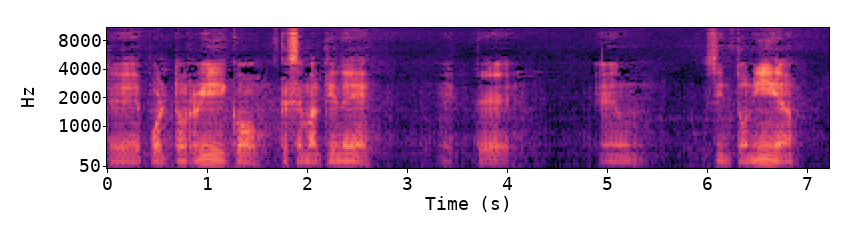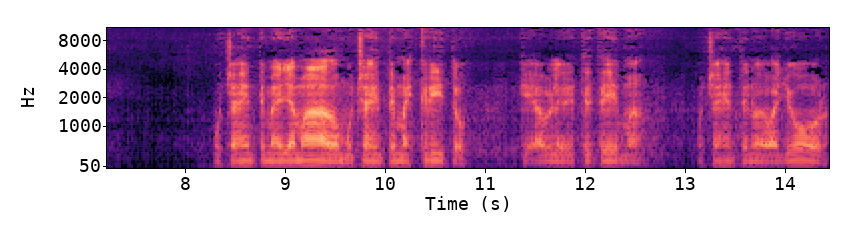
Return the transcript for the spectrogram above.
de Puerto Rico que se mantiene este, en sintonía. Mucha gente me ha llamado, mucha gente me ha escrito que hable de este tema mucha gente en Nueva York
